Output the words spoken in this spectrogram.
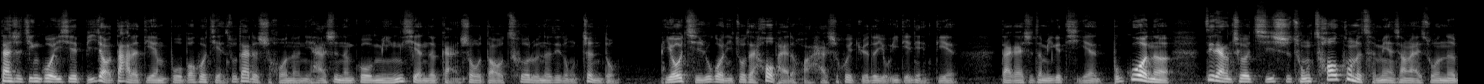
但是经过一些比较大的颠簸，包括减速带的时候呢，你还是能够明显的感受到车轮的这种震动。尤其如果你坐在后排的话，还是会觉得有一点点颠，大概是这么一个体验。不过呢，这辆车其实从操控的层面上来说呢，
